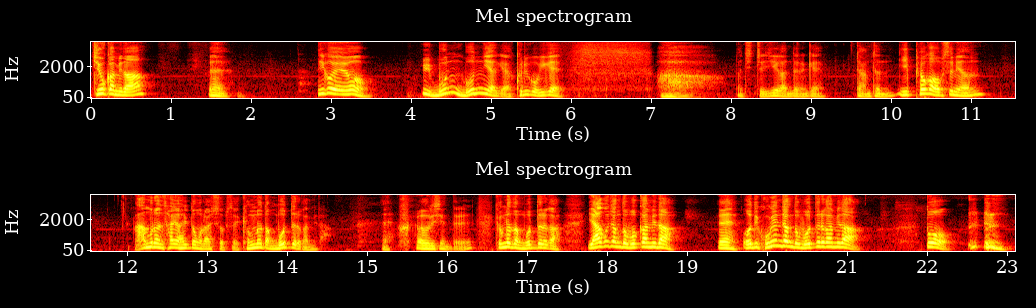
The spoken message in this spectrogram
지옥 갑니다. 예. 이거예요. 이 뭔, 뭔 이야기야. 그리고 이게, 아, 나 진짜 이해가 안 되는 게, 자, 아무튼, 이 표가 없으면 아무런 사회 활동을 할 수 없어요. 경로당 못 들어갑니다. 예, 어르신들. 경로당 못 들어가. 야구장도 못 갑니다. 예, 어디 공연장도 못 들어갑니다. 또,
